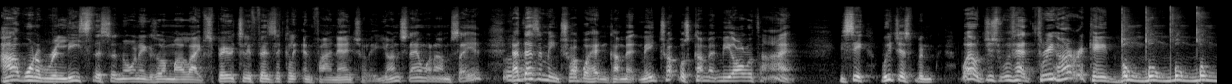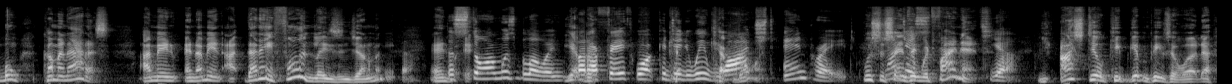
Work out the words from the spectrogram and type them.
I want to release this anointing is on my life, spiritually, physically, and financially. You understand what I'm saying? That mm-hmm. doesn't mean trouble hadn't come at me. Trouble's come at me all the time. You see, we've just been well, just we've had three hurricanes, boom, boom, boom, boom, boom, coming at us. I mean, and I mean I, that ain't fun, ladies and gentlemen. And the storm was blowing, Yeah, but, but our faith walk continued. We kept going. watched and prayed. Well, it's the Not same thing with finance. Yeah. I still keep giving people say, well, that,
